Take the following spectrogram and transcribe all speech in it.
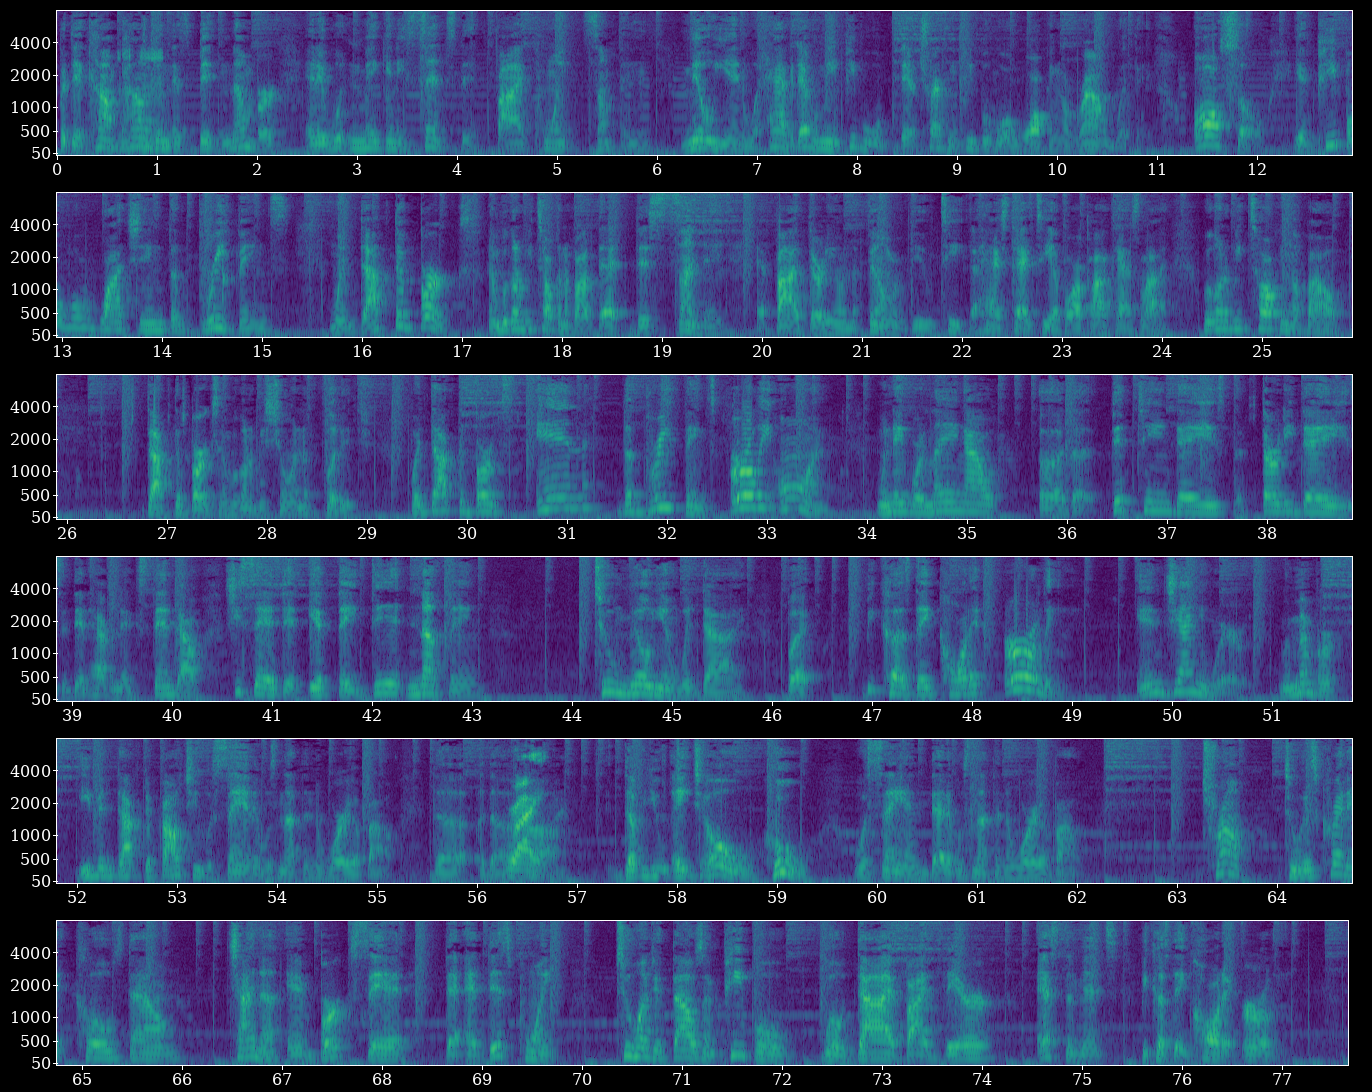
But they're compounding this big number, and it wouldn't make any sense that five point something million would have it. That would mean people, they're tracking people who are walking around with it. Also, if people were watching the briefings when Dr. Birx, and we're going to be talking about that this Sunday at 5:30 on the film review, T, uh, hashtag TFR Podcast Live. We're going to be talking about Dr. Birx, and we're going to be showing the footage where Dr. Birx in the briefings early on when they were laying out uh, the 15 days, the 30 days, and then having to extend out, she said that if they did nothing, 2 million would die. But because they caught it early in January, remember, even Dr. Fauci was saying it was nothing to worry about. The, the Right. um, WHO, who was saying that it was nothing to worry about. Trump, to his credit, closed down China, and Birx said that at this point, 200,000 people will die by their estimates because they caught it early.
